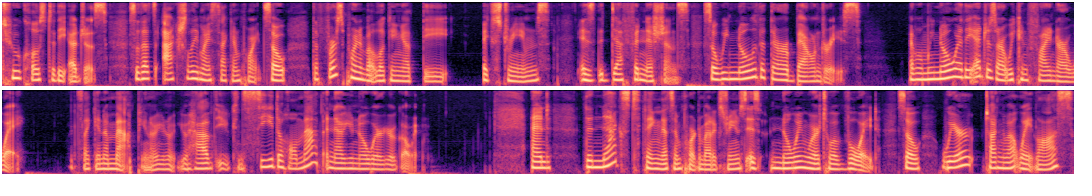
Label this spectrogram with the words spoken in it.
too close to the edges. So that's actually my second point. So the first point about looking at the extremes is the definitions. So we know that there are boundaries. And when we know where the edges are, we can find our way. It's like in a map, you know, you know, you have you can see the whole map and now you know where you're going. And the next thing that's important about extremes is knowing where to avoid. So, we're talking about weight loss.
